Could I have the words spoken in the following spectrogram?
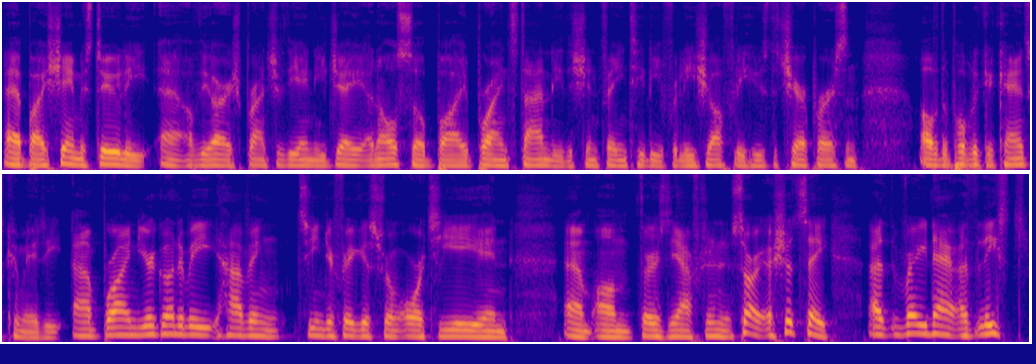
uh, by Seamus Dooley uh, of the Irish branch of the NUJ and also by Brian Stanley, the Sinn Féin TD for Laois-Offaly, who's the chairperson of the Public Accounts Committee. Uh, Brian, you're going to be having senior figures from RTE in um, on Thursday afternoon. Sorry, I should say, at very now, at least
